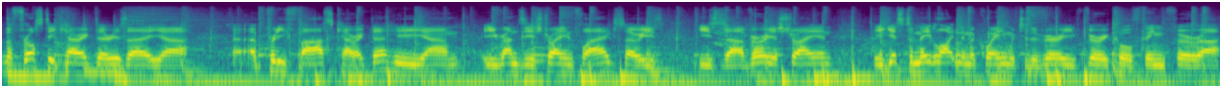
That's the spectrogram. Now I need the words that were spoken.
The Frosty character is a, uh, a pretty fast character. He, um, he runs the Australian flag, so he's, he's uh, very Australian. He gets to meet Lightning McQueen, which is a very, very cool thing for, uh,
